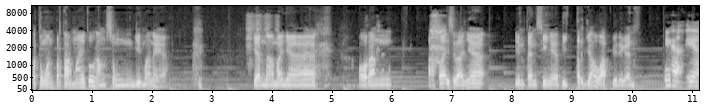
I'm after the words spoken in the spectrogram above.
pertemuan pertama itu langsung gimana ya? Yang namanya orang apa istilahnya intensinya di, terjawab gitu kan. Iya iya.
